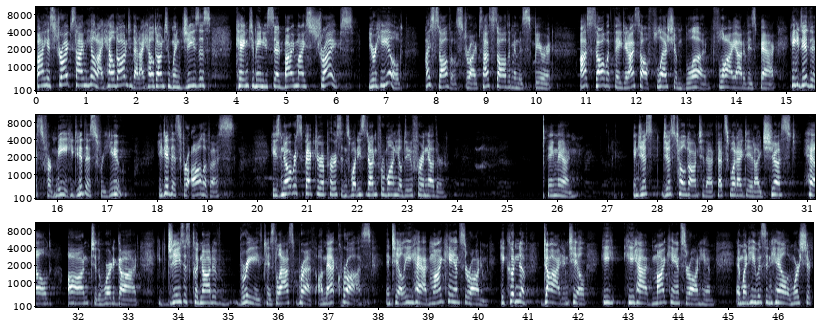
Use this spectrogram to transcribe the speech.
By his stripes I'm healed. I held on to that. I held on to when Jesus came to me and he said, By my stripes, you're healed. I saw those stripes. I saw them in the spirit. I saw what they did. I saw flesh and blood fly out of his back. He did this for me. He did this for you. He did this for all of us. He's no respecter of persons. What he's done for one, he'll do for another. Amen. And just just hold on to that. That's what I did. I just held on to the word of God. He, Jesus could not have breathed his last breath on that cross until he had my cancer on him. He couldn't have died until he, he had my cancer on him. And when he was in hell and worshiped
